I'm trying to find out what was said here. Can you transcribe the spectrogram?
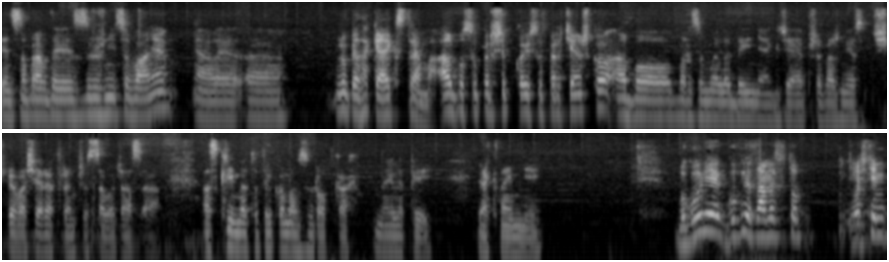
Więc naprawdę jest zróżnicowanie, ale e, lubię takie ekstrema. Albo super szybko i super ciężko, albo bardzo melodyjnie, gdzie przeważnie śpiewa się refren przez cały czas, a, a screamy to tylko na zwrotkach. Najlepiej, jak najmniej. Bo ogólnie główny zamysł to właśnie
